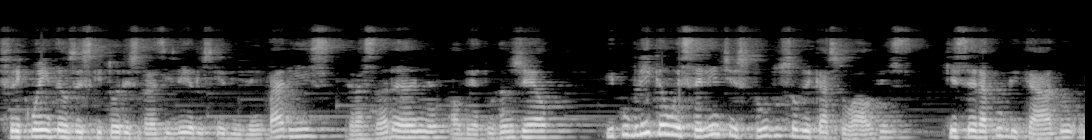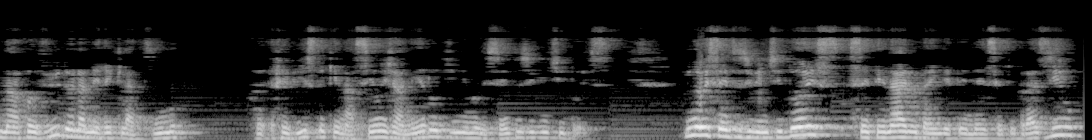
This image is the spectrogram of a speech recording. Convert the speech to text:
Frequenta os escritores brasileiros que vivem em Paris, Graça Aranha, Alberto Rangel, e publica um excelente estudo sobre Castro Alves, que será publicado na Revue de l'Amérique Latine, revista que nasceu em janeiro de 1922. 1922, centenário da independência do Brasil,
